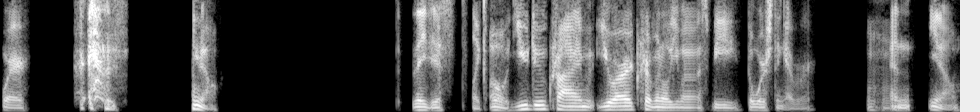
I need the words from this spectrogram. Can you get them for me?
where, you know, they just like, oh, you do crime, you are a criminal, you must be the worst thing ever. Mhm. And you know,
